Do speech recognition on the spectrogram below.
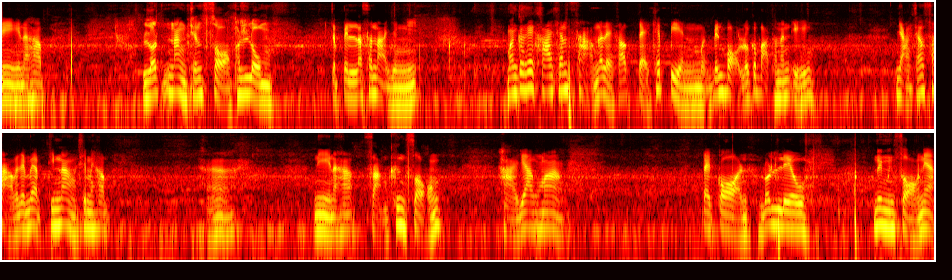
นี่นะครับ รถนั่งชั้นสองพัดลม จะเป็นลักษณะอย่างนี้ มันก็คล้ายๆชั้นสามนั่นแหละครับ แต่แค่เปลี่ยนเหมือนเป็นเบาะรถกระบะเท่านั้นเอง อย่างชั้นสามมันจะเป็นแบบที่นั่งใช่ไหมครับอ่านี่นะฮะสามครึ่งสองหายากมาก แต่ก่อนรถเร็วหนึ่งหนึ่งสองเนี่ย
